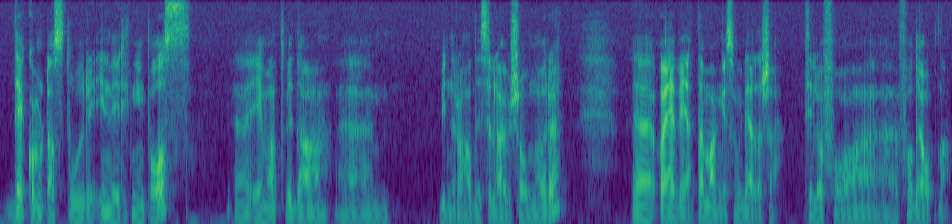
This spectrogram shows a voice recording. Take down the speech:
det kommer til å ha stor innvirkning på oss, i og med at vi da begynner å ha disse liveshowene våre. og jeg vet det er mange som gleder seg til å få, få det åpna.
